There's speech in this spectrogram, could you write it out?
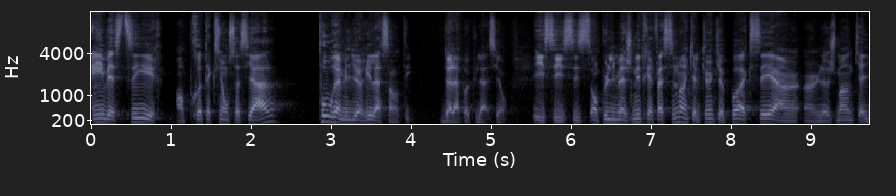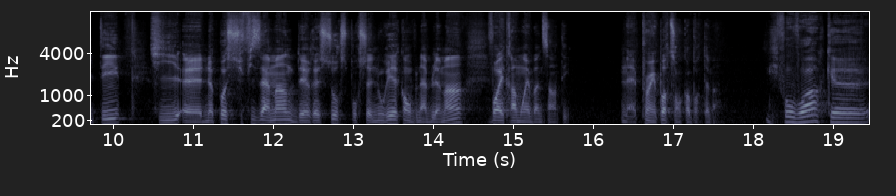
investir en protection sociale pour améliorer la santé de la population. Et on peut l'imaginer très facilement. Quelqu'un qui n'a pas accès à un, logement de qualité, qui euh, n'a pas suffisamment de ressources pour se nourrir convenablement, va être en moins bonne santé, peu importe son comportement. Il faut voir que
